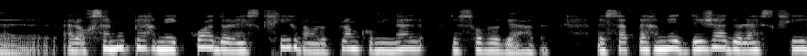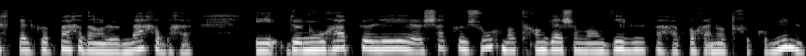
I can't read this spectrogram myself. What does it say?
Euh, alors, ça nous permet quoi de l'inscrire dans le plan communal de sauvegarde? Mais ça permet déjà de l'inscrire quelque part dans le marbre et de nous rappeler euh, chaque jour notre engagement d'élu par rapport à notre commune.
